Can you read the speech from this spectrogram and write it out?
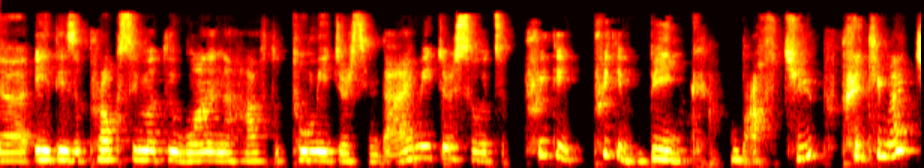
uh, it is approximately one and a half to two meters in diameter. So it's a pretty, pretty big bath tube, pretty much,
